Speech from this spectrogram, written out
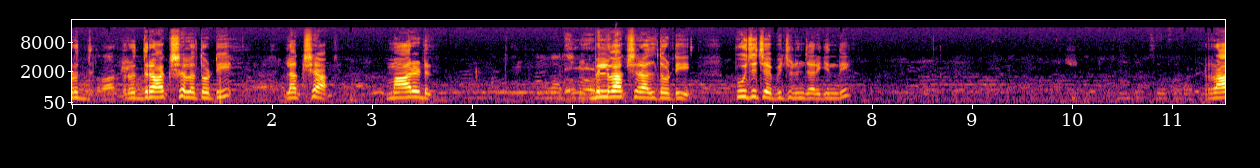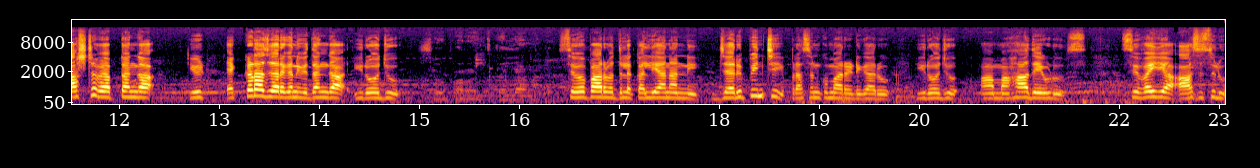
రుద్ రుద్రాక్షలతోటి లక్ష మారడు బిల్వాక్షరాలతోటి పూజ చేపించడం జరిగింది. రాష్ట్ర వ్యాప్తంగా ఎక్కడా జరగని విధంగా ఈరోజు శివపార్వతుల కళ్యాణాన్ని జరిపించి ప్రసన్న కుమార్ రెడ్డి గారు ఈరోజు ఆ మహాదేవుడు శివయ్య ఆశీస్సులు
